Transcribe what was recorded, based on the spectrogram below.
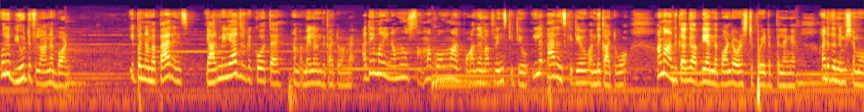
ஒரு பியூட்டிஃபுல்லான பாண்ட் இப்போ நம்ம பேரண்ட்ஸ் யார் மேலேயாவது இருக்க கோத்தை நம்ம மேலே வந்து காட்டுவாங்க. அதே மாதிரி நம்மளும் செம்ம கோவமாக இருப்போம். அது நம்ம ஃப்ரெண்ட்ஸ் கிட்டேயோ இல்லை பேரண்ட்ஸ்கிட்டயோ வந்து காட்டுவோம். ஆனால் அதுக்காக அப்படியே அந்த பாண்டை உடச்சிட்டு போயிடுறது இல்லைங்க. அடுத்த நிமிஷமோ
